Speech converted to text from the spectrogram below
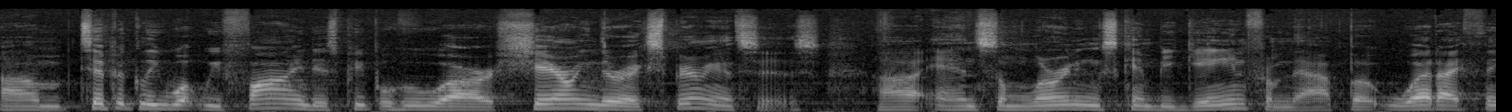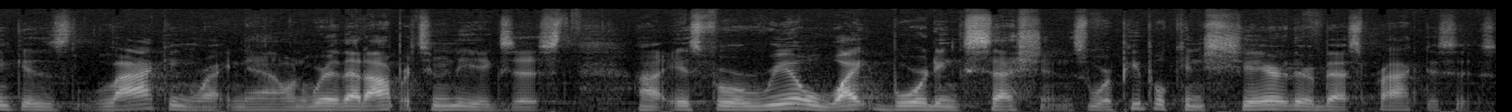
Um, typically, what we find is people who are sharing their experiences, uh, and some learnings can be gained from that. But what I think is lacking right now, and where that opportunity exists, uh, is for real whiteboarding sessions where people can share their best practices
